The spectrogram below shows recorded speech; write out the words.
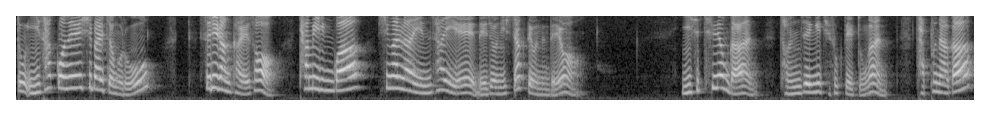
또 이 사건을 시발점으로 스리랑카에서 타미린과 싱할라인 사이에 내전이 시작되었는데요. 27년간 전쟁이 지속될 동안 자푸나가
